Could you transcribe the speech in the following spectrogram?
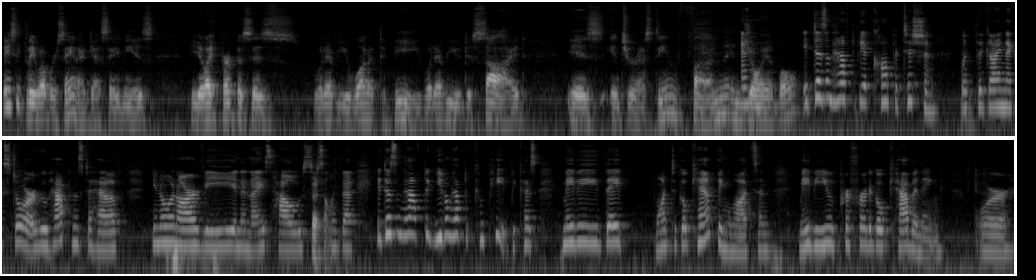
Basically, what we're saying, I guess, Amy, is your life purpose is whatever you want it to be, whatever you decide is interesting, fun, enjoyable. It doesn't have to be a competition with the guy next door who happens to have you know, an RV and a nice house or something like that. It doesn't have to. You don't have to compete because maybe they want to go camping lots and maybe you prefer to go cabining or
